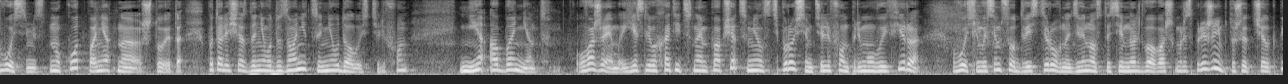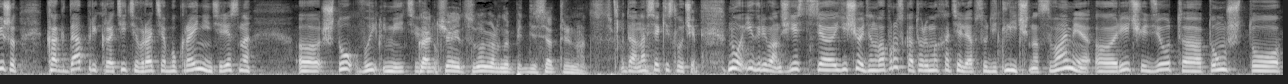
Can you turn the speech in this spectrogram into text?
380, ну, код, понятно, что это. Пытались сейчас до него дозвониться, не удалось. Телефон не абонент. Уважаемые, если вы хотите с нами пообщаться, милости просим. Телефон прямого эфира 8 800 200 ровно 9702 в вашем распоряжении, потому что этот человек пишет, когда прекратите врать об Украине. Интересно, э, что вы имеете в виду? Кончается номер на 5013. Да, на всякий случай. Но, Игорь Иванович, есть э, еще один вопрос, который мы хотели обсудить лично с вами. Э, речь идет о том, что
